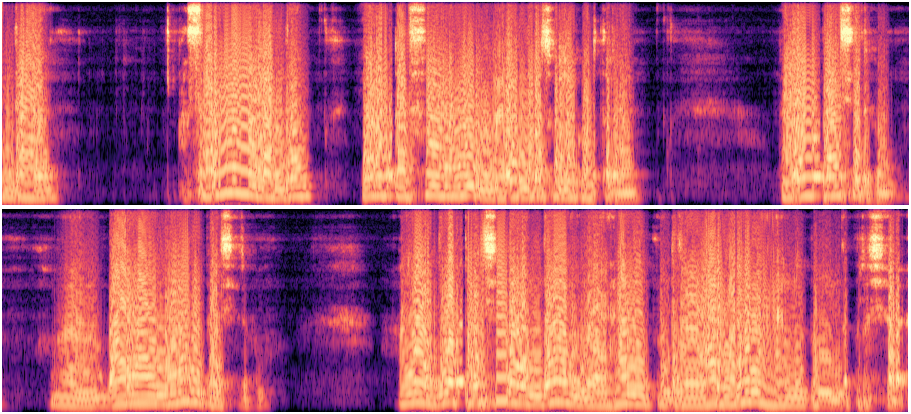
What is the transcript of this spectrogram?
இந்த சர்வைவல் வந்து எவ்வளோ டஃப்பானது நிறைய முறை சொல்லி கொடுத்துருவேன். நிறைய பேசியிருக்கோம். ஆஹ், வாழ்நாள் முழுவதும் பேசியிருக்கோம். ஆனால் இவ்வளோ ப்ரெஷர் வந்து அவங்க ஹேண்டில் பண்ணுறது டீச்சர்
